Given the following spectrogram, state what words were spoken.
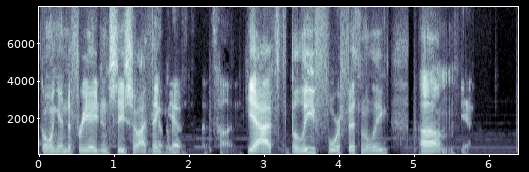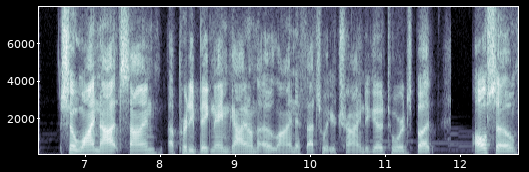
going into free agency. So I think yeah, we have a ton. Yeah, I believe fourth, fifth in the league. Um, Yeah. So why not sign a pretty big name guy on the O line if that's what you're trying to go towards? But also,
